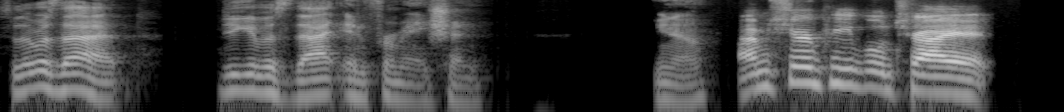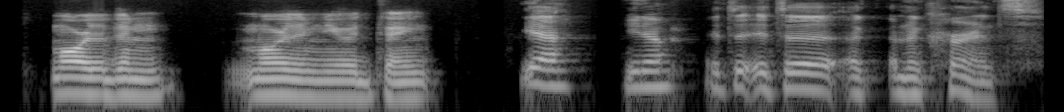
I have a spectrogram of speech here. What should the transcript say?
So there was that. Did you give us that information? You know? I'm sure people try it more than more than you would think. Yeah, you know, it's a it's a, a an occurrence,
